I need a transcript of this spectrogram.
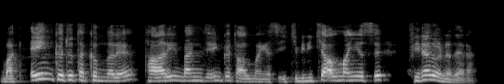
Bak en kötü takımları, tarihin bence en kötü Almanyası, 2002 Almanyası final oynadı Eren.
